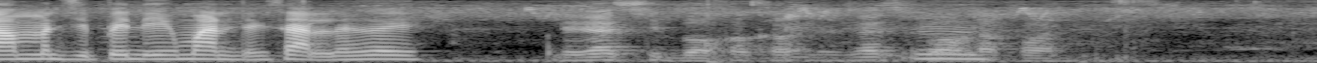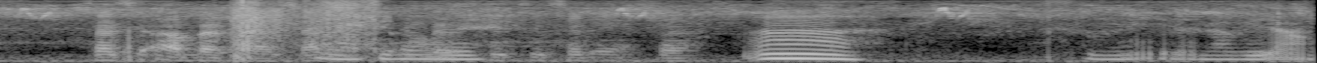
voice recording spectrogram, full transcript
ลำมันสิเป็นเองมันจังสั่นเลยเฮ้ย เดี๋ยวได้สิบอกเขาเขาเดี๋ยวได้สิบอกแล้วก่อนถ้าจะอัมแบบไหนซะอืมพี่น้องเอ้ย แบบที่จะแสดงซะ อืมสำนี้แล้วนะพี่น้อง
